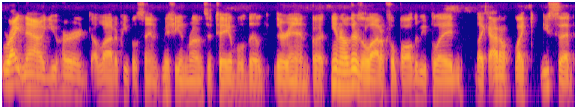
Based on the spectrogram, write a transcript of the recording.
right now, you heard a lot of people saying if Michigan runs the table, they'll they're in. But you know, there's a lot of football to be played. Like I don't like you said,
